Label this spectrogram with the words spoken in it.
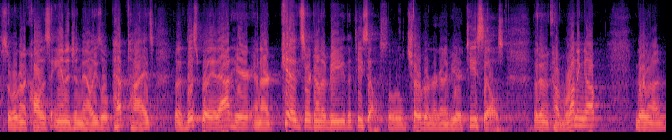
so we're going to call this antigen now, these little peptides, going to display it out here, and our kids are going to be the T cells. The little children are going to be our T cells. They're going to come running up, they're going to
